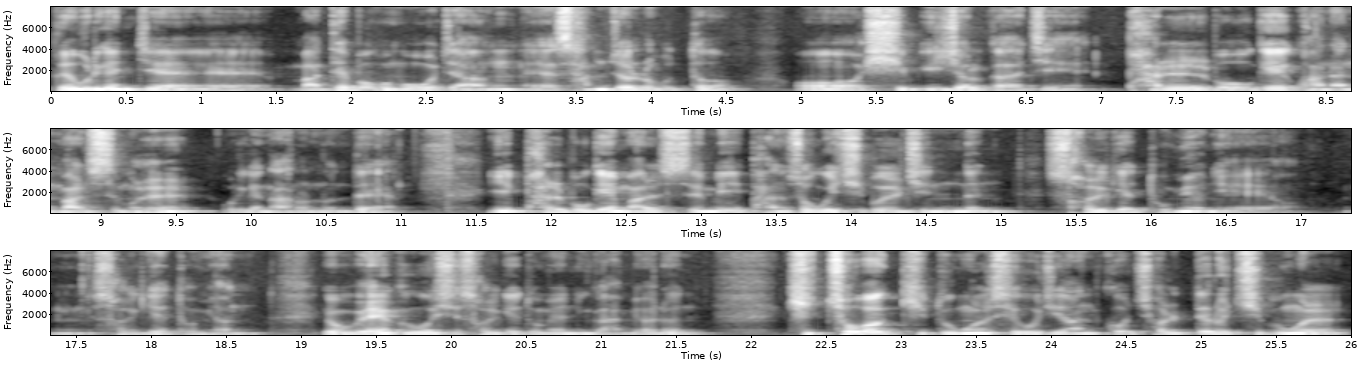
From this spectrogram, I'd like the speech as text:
그래서 우리가 이제 마태복음 5장 3절로부터 12절까지 어, 팔복에 관한 말씀을 우리가 나눴는데 이 팔복의 말씀이 반석의 집을 짓는 설계 도면이에요. 음, 설계 도면. 왜 그것이 설계 도면인가 하면은 기초와 기둥을 세우지 않고 절대로 지붕을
